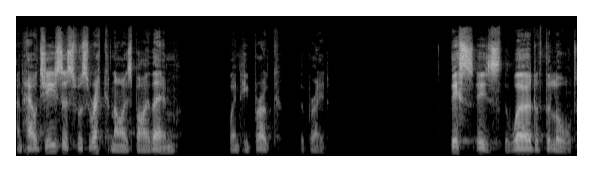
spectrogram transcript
and how Jesus was recognized by them when he broke the bread. This is the word of the Lord.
